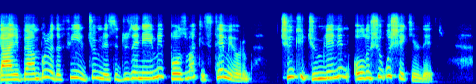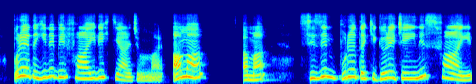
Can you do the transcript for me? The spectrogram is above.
Yani ben burada fiil cümlesi düzeneğimi bozmak istemiyorum. Çünkü cümlenin oluşu bu şekildedir. Buraya da yine bir faile ihtiyacım var. Ama ama sizin buradaki göreceğiniz fail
